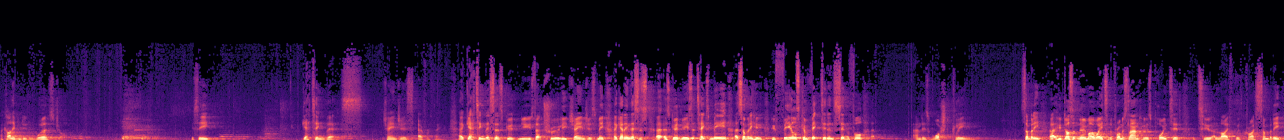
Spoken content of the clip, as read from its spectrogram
I can't even do the worst job. You see, getting this changes everything. Uh, getting this as good news that truly changes me. Uh, getting this as, uh, as good news that takes me, as somebody who, who feels convicted and sinful, and is washed clean. Somebody uh, who doesn't know my way to the promised land, who is pointed to a life with Christ. Somebody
